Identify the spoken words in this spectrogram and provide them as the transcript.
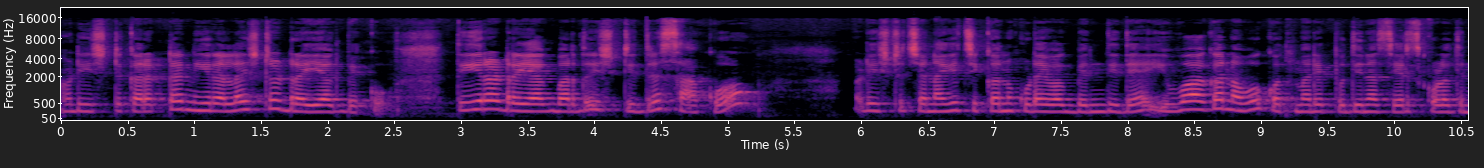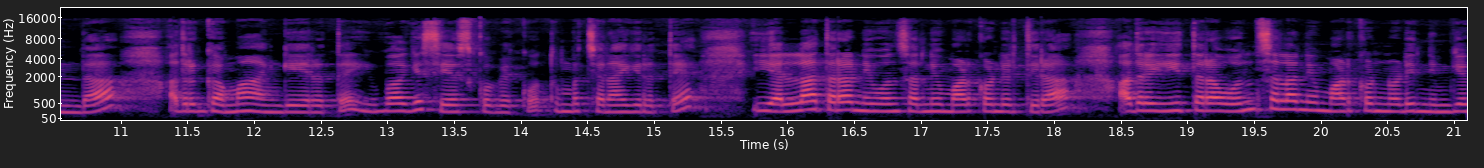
ನೋಡಿ ಇಷ್ಟು ಕರೆಕ್ಟಾಗಿ ನೀರೆಲ್ಲ ಇಷ್ಟು ಡ್ರೈ ಆಗಬೇಕು. ತೀರಾ ಡ್ರೈ ಆಗಬಾರ್ದು, ಇಷ್ಟಿದ್ರೆ ಸಾಕು. ನೋಡಿ, ಇಷ್ಟು ಚೆನ್ನಾಗಿ ಚಿಕನ್ನು ಕೂಡ ಇವಾಗ ಬೆಂದಿದೆ. ಇವಾಗ ನಾವು ಕೊತ್ತಂಬರಿ ಪುದೀನ ಸೇರಿಸ್ಕೊಳ್ಳೋದ್ರಿಂದ ಅದ್ರ ಘಮ ಹಂಗೆ ಇರುತ್ತೆ. ಇವಾಗೆ ಸೇರಿಸ್ಕೋಬೇಕು. ತುಂಬ ಚೆನ್ನಾಗಿರುತ್ತೆ. ಈ ಎಲ್ಲ ಥರ ನೀವು ಒಂದು ಸಲ ನೀವು ಮಾಡ್ಕೊಂಡಿರ್ತೀರ? ಆದರೆ ಈ ಥರ ಒಂದು ಸಲ ನೀವು ಮಾಡ್ಕೊಂಡು ನೋಡಿ ನಿಮಗೆ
